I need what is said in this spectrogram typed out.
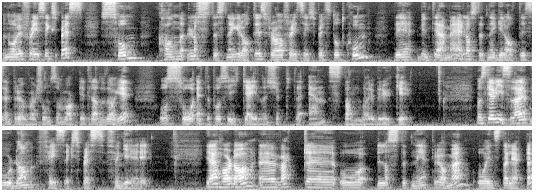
Men nå har vi Phrase Express, som kan lastes ned gratis fra phraseexpress.com. Det begynte jeg med. Jeg lastet ned gratis en prøveversjon som varte i 30 dager. Og så etterpå så gikk jeg inn og kjøpte en standardbruker. Nå skal jeg vise deg hvordan Face Express fungerer. Jeg har da eh, vært eh, og lastet ned programmet og installert det.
